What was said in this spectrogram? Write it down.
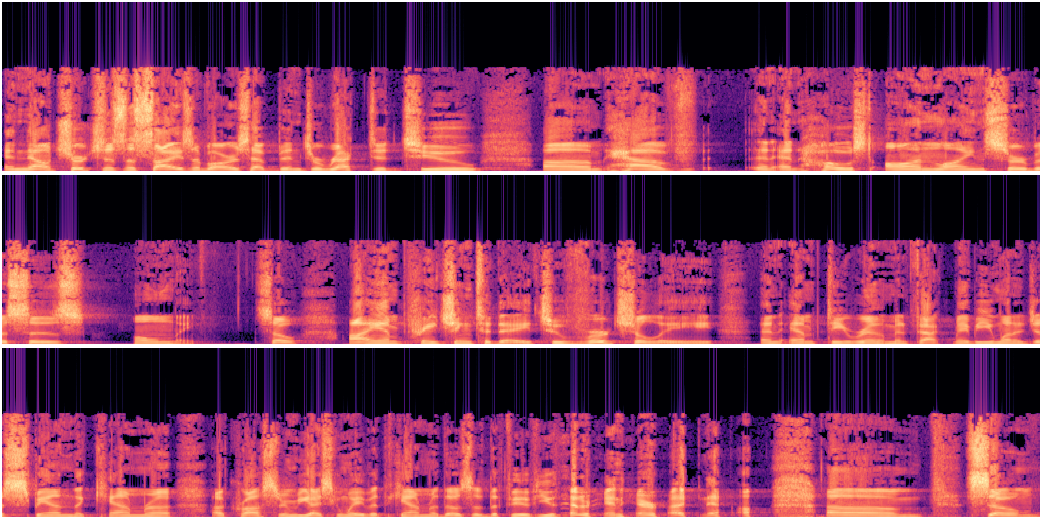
And now churches the size of ours have been directed to um, have and, and host online services only. So I am preaching today to virtually an empty room. In fact, maybe you want to just span the camera across the room. You guys can wave at the camera. Those are the few of you that are in here right now. Um, so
